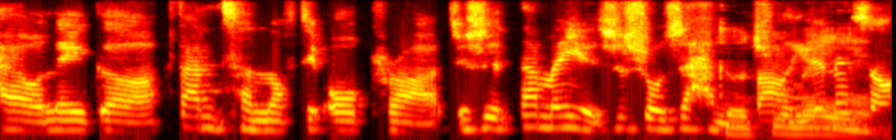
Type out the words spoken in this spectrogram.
还有那个 Phantom of the Opera，就是他们也是说是很棒，因为那时候。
